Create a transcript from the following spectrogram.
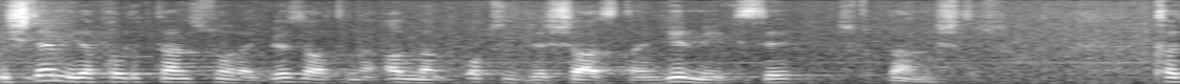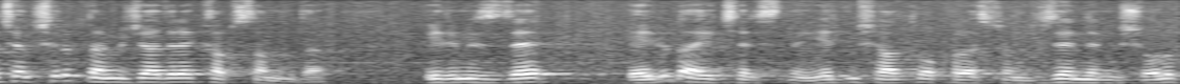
İşlem yapıldıktan sonra gözaltına alınan 31 şahıstan 22'si tutuklanmıştır. Kaçakçılıkla mücadele kapsamında ilimizde Eylül ayı içerisinde 76 operasyon düzenlenmiş olup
